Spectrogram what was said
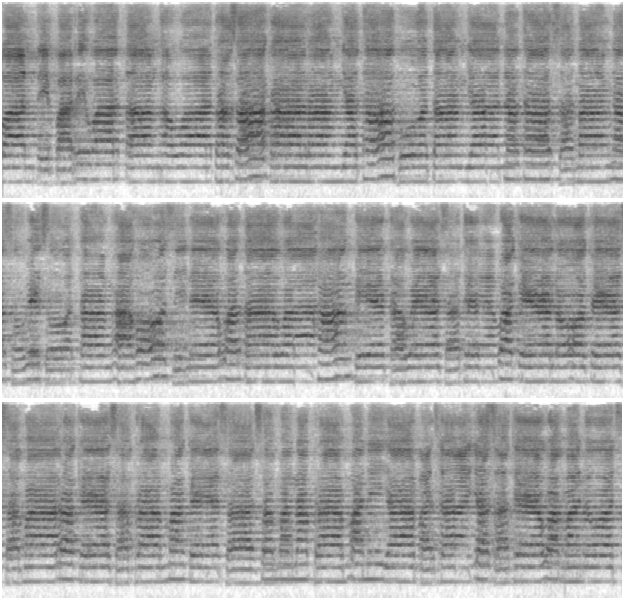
วันติปริวัตตังทวาทัสสาการังยถาภูตังญาณทัสสนังนสุวิสุทธังอโหสิเนวตาวาหังเปียขเวสเทวะเกโลเกสมาระเกสพรามเกสสมณพรามณิยาปัจจายสเทวมโนส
